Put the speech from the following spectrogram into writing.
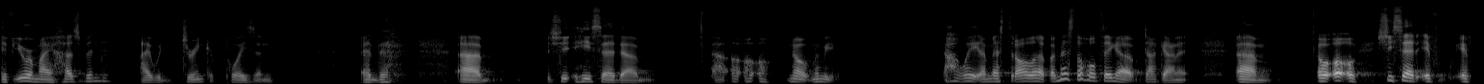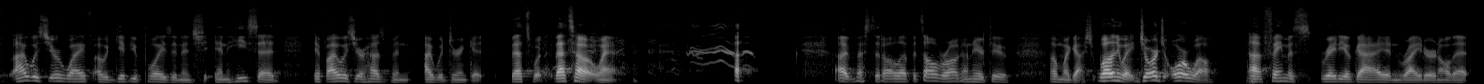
If you were my husband, I would drink poison. And uh, she, he said, um, oh, oh, oh, no, let me. Oh, wait, I messed it all up. I messed the whole thing up. Doggone it. Um, Oh, oh, oh, she said, if, if I was your wife, I would give you poison. And, she, and he said, if I was your husband, I would drink it. That's, what, that's how it went. I messed it all up. It's all wrong on here, too. Oh, my gosh. Well, anyway, George Orwell, uh, famous radio guy and writer and all that,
